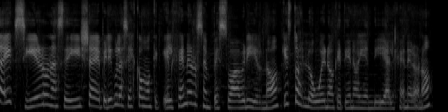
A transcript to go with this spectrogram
de ahí siguieron una seguilla de películas y es como que el género se empezó a abrir, ¿no? Que esto es lo bueno que tiene hoy en día el género, ¿no?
